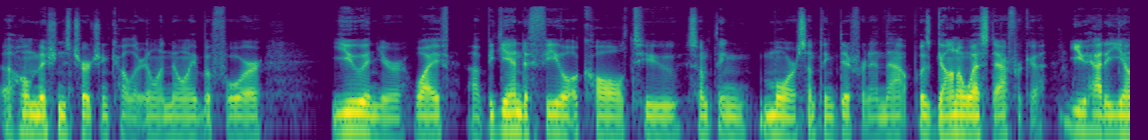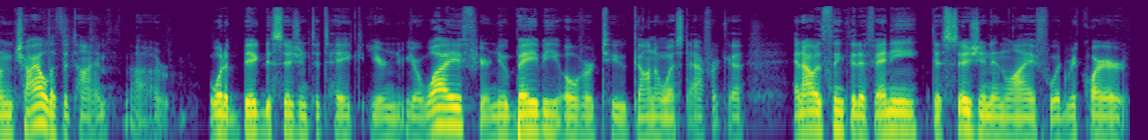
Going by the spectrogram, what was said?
a home missions church in Cutler, Illinois before you and your wife uh, began to feel a call to something more, something different, and that was Ghana, West Africa. You had a young child at the time. Uh, what a big decision to take your your wife, your new baby over to Ghana, West Africa. And I would think that if any decision in life would require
